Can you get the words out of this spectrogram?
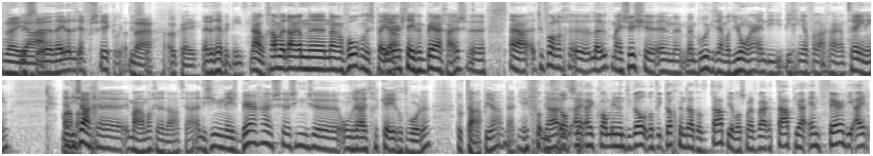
nee, Dus ja. eh, nee, dat is echt verschrikkelijk. Dus, nou, oké. Nee, dat heb ik niet. Nou, gaan we naar een, naar een volgende speler, Ja. Steven Berghuis. Nou ja, toevallig leuk. Mijn zusje en mijn, mijn broertje zijn wat jonger en die, die gingen vandaag naar een training. En die zagen, eh, maandag inderdaad, ja. En die zien ineens Berghuis eh, zien ze onderuit gekegeld worden door Tapia. Nou, die heeft van die Ja, het- fratsen. hij, hij kwam in een duel, want ik dacht inderdaad dat het Tapia was, maar het waren Tapia en Ver die eigenlijk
